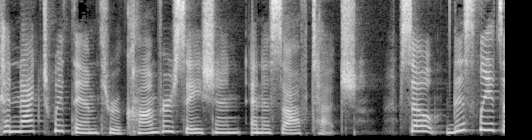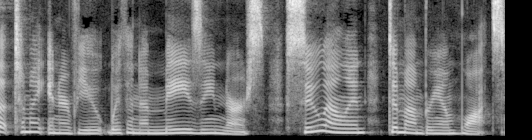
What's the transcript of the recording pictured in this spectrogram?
Connect with them through conversation and a soft touch. So, this leads up to my interview with an amazing nurse, Sue Ellen Demonbreun Watts.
